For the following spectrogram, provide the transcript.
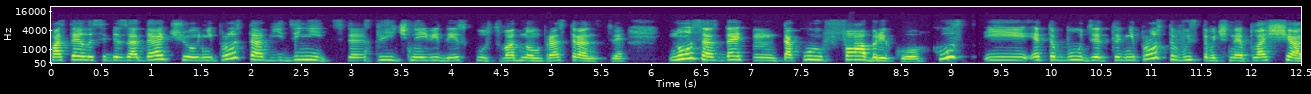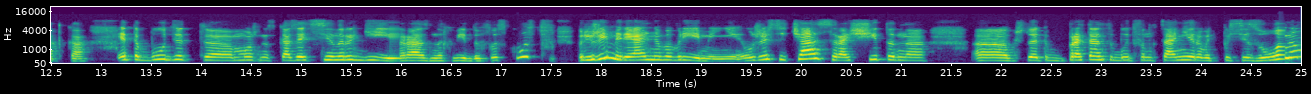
поставила себе задачу не просто объединить различные виды искусств в одном пространстве, но создать такую фабрику искусств, и это будет не просто выставочная площадка, это будет, э, можно сказать, синергия разных видов искусств в режиме реального времени. Уже сейчас рассчитано, э, что это пространство будет функционировать по сезонам.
